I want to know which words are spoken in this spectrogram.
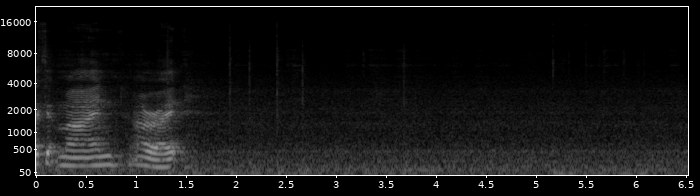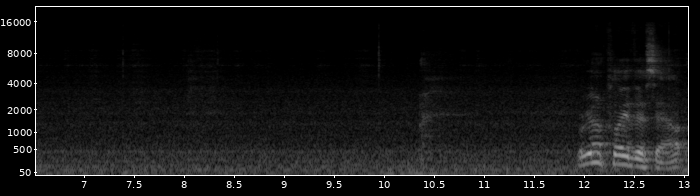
Second mine, all right. We're going to play this out.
